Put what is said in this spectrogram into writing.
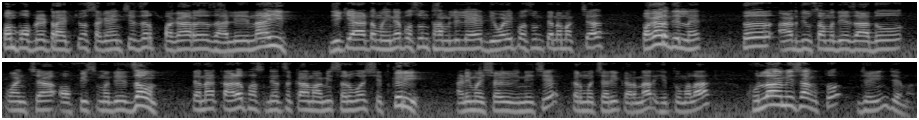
पंप ऑपरेटर आहेत किंवा सगळ्यांचे जर पगार झाले नाहीत जे की आठ महिन्यापासून थांबलेले आहेत दिवाळीपासून त्यांना मागच्या पगार दिले नाहीत तर आठ दिवसामध्ये जाधवांच्या ऑफिसमध्ये जाऊन त्यांना काळं फासण्याचं काम आम्ही सर्व शेतकरी आणि मशाळ योजनेचे कर्मचारी करणार हे तुम्हाला खुला आम्ही सांगतो. जय हिंद जय महाराष्ट्र.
